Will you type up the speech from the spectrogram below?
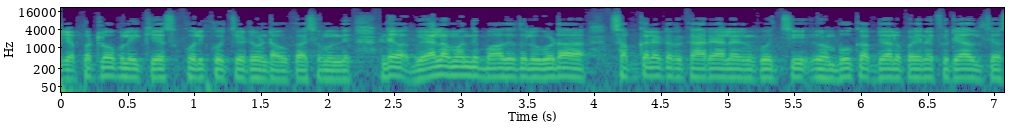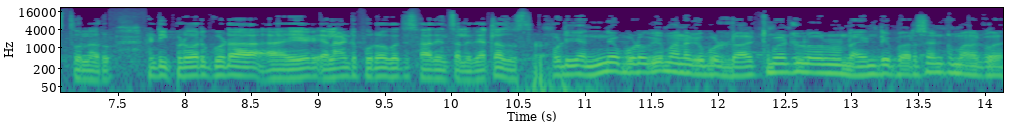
ఎప్పటిలోపల ఈ కేసు కొలికి వచ్చేటువంటి అవకాశం ఉంది. అంటే వేల మంది బాధితులు కూడా సబ్ కలెక్టర్ కార్యాలయానికి వచ్చి భూ కబ్జాలపైన ఫిర్యాదులు చేస్తున్నారు. అంటే ఇప్పటివరకు కూడా ఏ- ఎలాంటి పురోగతి సాధించలేదు. ఎట్లా చూస్తారు? ఇప్పుడు ఇవన్నీ ఇప్పుడుకి మనకి ఇప్పుడు డాక్యుమెంట్లు నైంటీ పర్సెంట్ మనకు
